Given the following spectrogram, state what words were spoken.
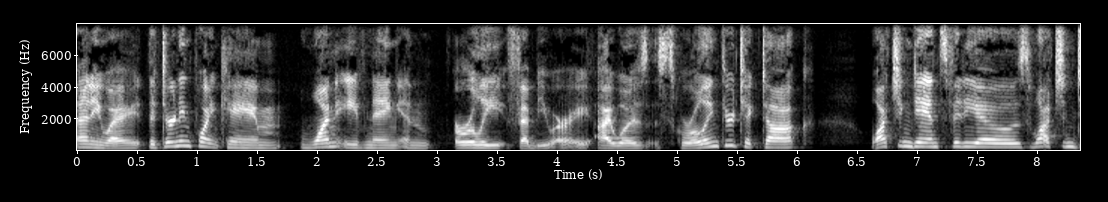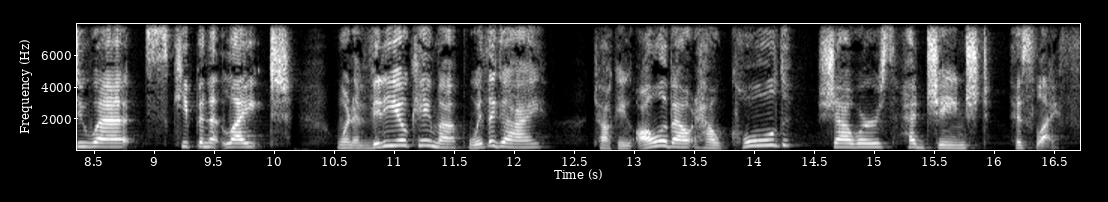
Anyway, the turning point came one evening in early February. I was scrolling through TikTok, watching dance videos, watching duets, keeping it light, when a video came up with a guy talking all about how cold showers had changed his life.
